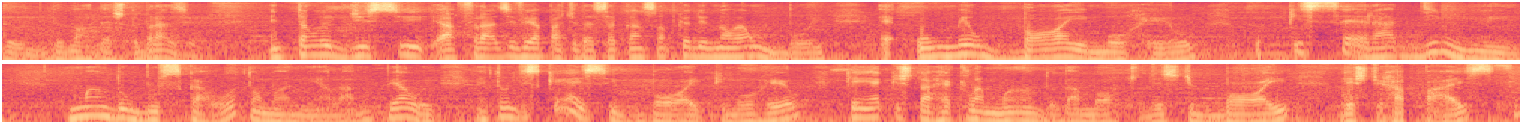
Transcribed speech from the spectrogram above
do, do Nordeste do Brasil. Então eu disse, a frase veio a partir dessa canção, porque eu disse, não é um boi, é o meu boy morreu, o que será de mim? Mando buscar outra maninha lá no Piauí. Então diz quem é esse boy que morreu? Quem é que está reclamando da morte deste boy, deste rapaz? Sim.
